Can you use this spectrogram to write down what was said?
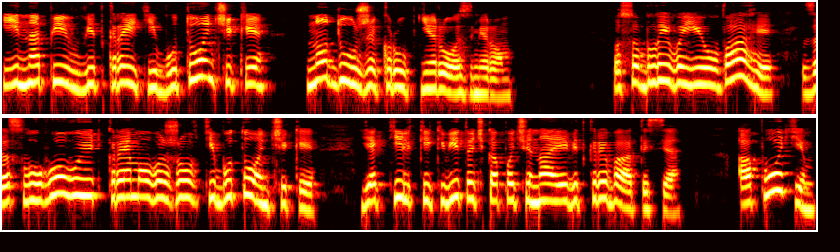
і напіввідкриті бутончики, ну дуже крупні розміром. Особливої уваги заслуговують кремово-жовті бутончики, як тільки квіточка починає відкриватися, а потім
